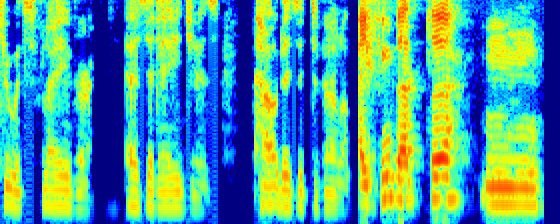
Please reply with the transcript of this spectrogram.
to its flavor as it ages? How does it develop? I think that uh, um,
